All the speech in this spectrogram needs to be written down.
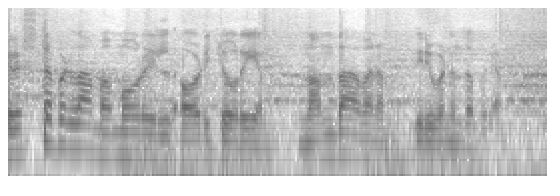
കൃഷ്ണപിള്ള മെമ്മോറിയൽ ഓഡിറ്റോറിയം നന്ദാവനം തിരുവനന്തപുരം.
